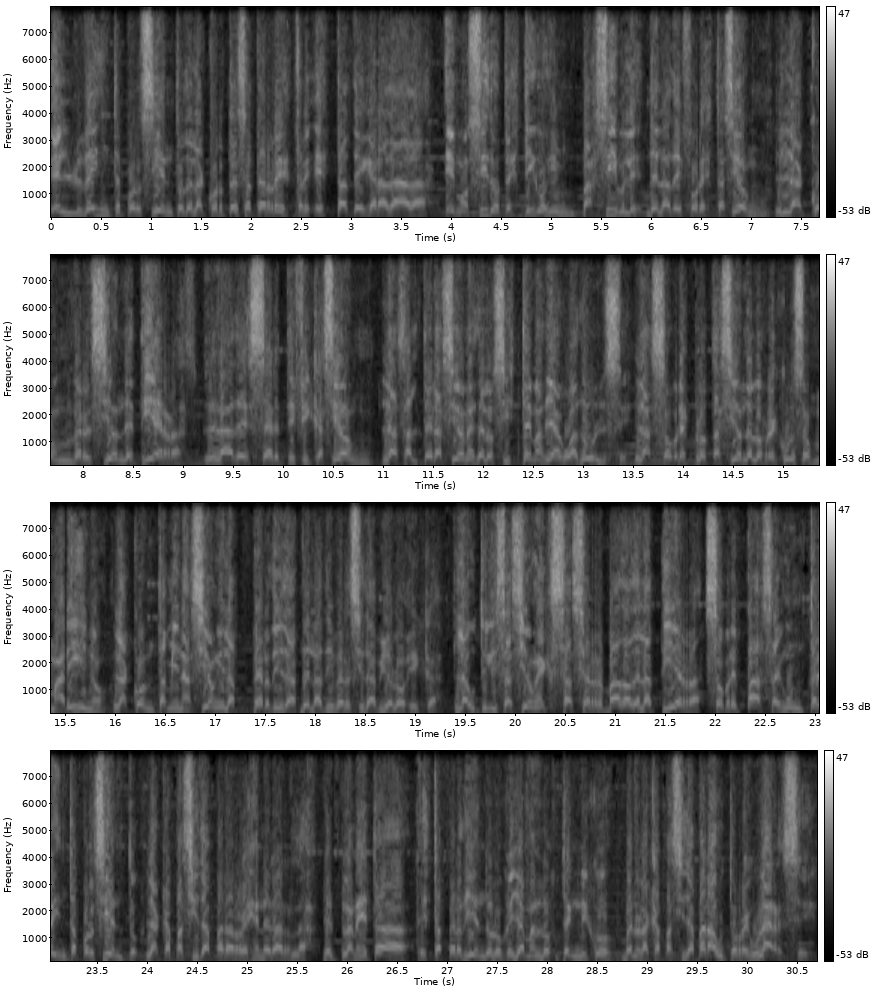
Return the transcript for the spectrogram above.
El 20% de la corteza terrestre está degradada. Hemos sido testigos impasibles de la deforestación, la conversión de tierras, la desertificación, las alteraciones de los sistemas de agua dulce, la sobreexplotación de los recursos marinos, la contaminación y la pérdida de la diversidad biológica. La utilización exacerbada de la tierra sobrepasa en un 30% la capacidad para regenerarla. El planeta está perdiendo lo que llaman los técnicos, bueno, la capacidad para autorregularse.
